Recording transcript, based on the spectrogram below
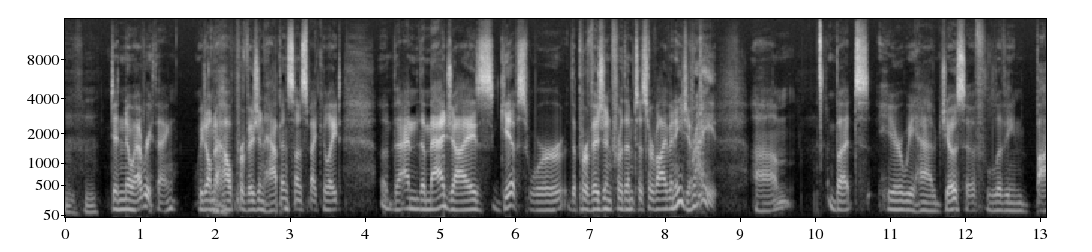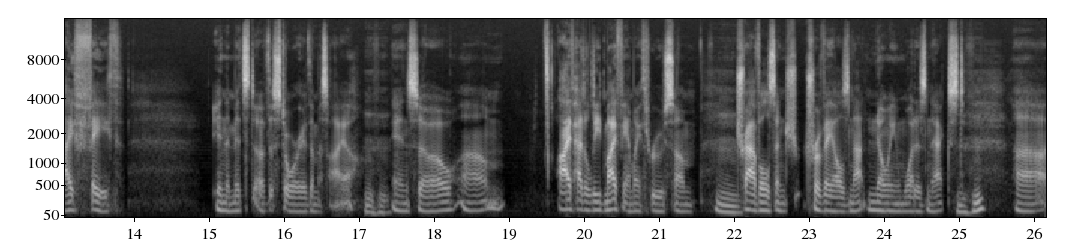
Mm-hmm. Didn't know everything. We don't know how provision happens. Some speculate uh, that and the Magi's gifts were the provision for them to survive in Egypt. Right. Um, but here we have Joseph living by faith in the midst of the story of the Messiah. And so um, I've had to lead my family through some travels and tr- travails, not knowing what is next. Uh,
